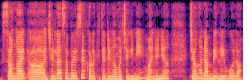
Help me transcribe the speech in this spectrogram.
sangat uh, jelas Abang Yusuf kalau kita dengar Hmm. macam ini maknanya jangan ambil lewa lah.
